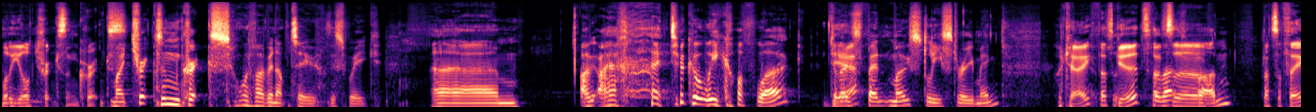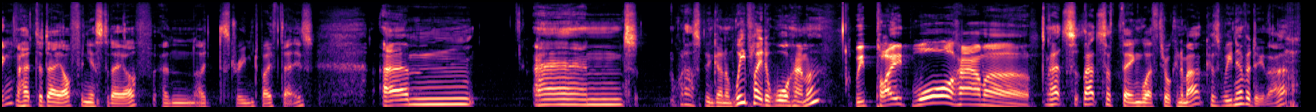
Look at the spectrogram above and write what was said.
What are your tricks and cricks? My tricks and cricks. What have I been up to this week? Um, I, I, I took a week off work that I Yeah? spent mostly streaming. okay, that's good. So that's that's a, fun. That's a thing. I had today off and yesterday off, and I streamed both days. Um, and what else has been going on? We played a Warhammer. We played Warhammer. That's that's a thing worth talking about because we never do that.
